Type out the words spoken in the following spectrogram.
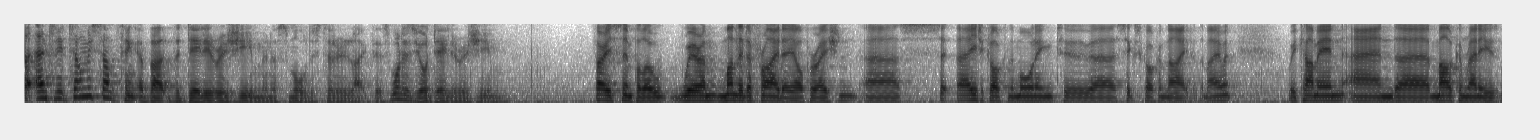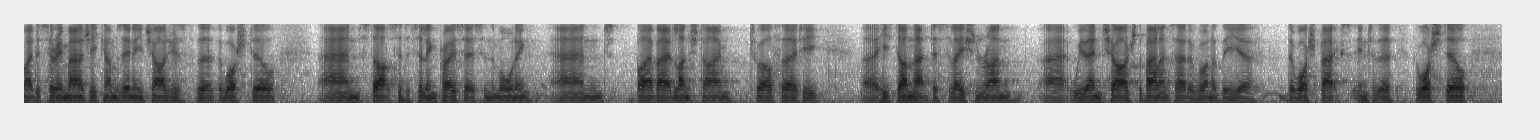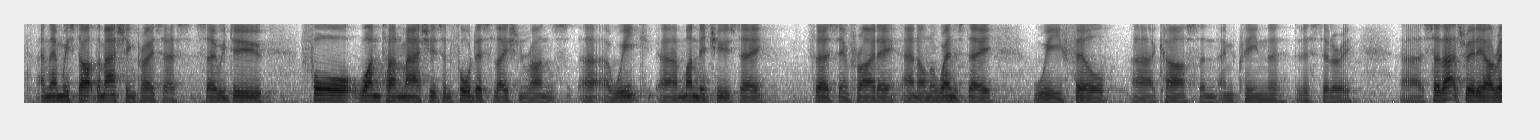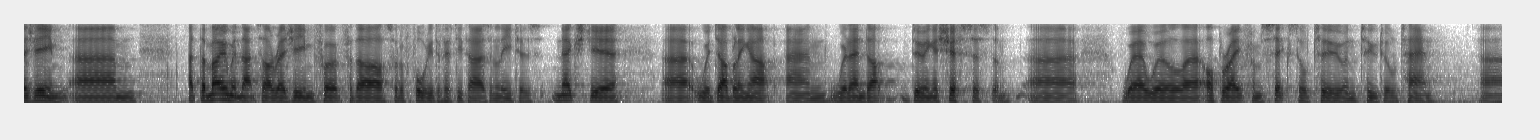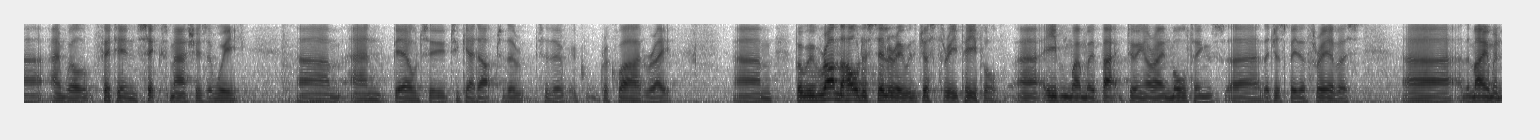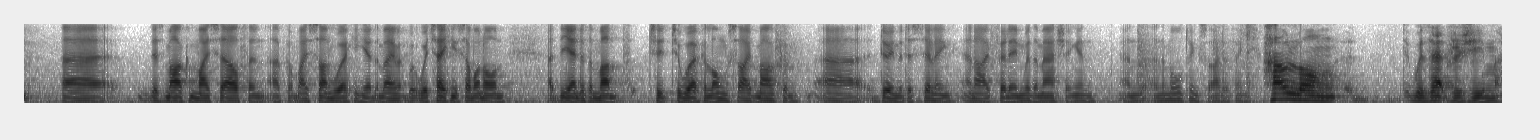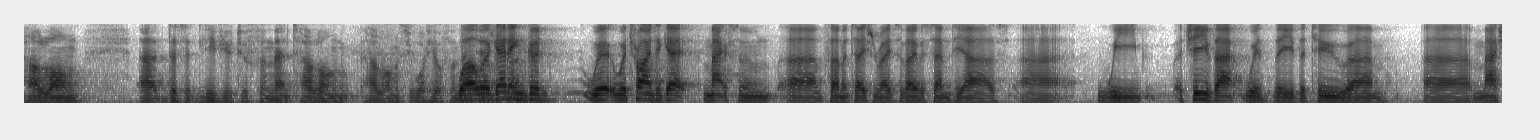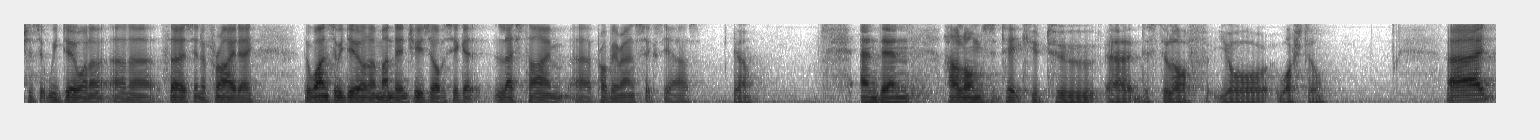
Uh, Anthony, tell me something about the daily regime in a small distillery like this. What is your daily regime? Very simple. Uh, we're a Monday to Friday operation, uh, 8 o'clock in the morning to uh, 6 o'clock at night at the moment. We come in and uh, Malcolm Rennie, who's my distillery manager, he comes in, he charges the, the wash still and starts the distilling process in the morning. And by about lunchtime, 12.30, uh, he's done that distillation run. Uh, we then charge the balance out of one of the, uh, the washbacks into the, the wash still and then we start the mashing process. So we do four one-ton mashes and four distillation runs uh, a week, uh, Monday, Tuesday, Thursday and Friday, and on a Wednesday we fill uh, and, and clean the, the distillery. Uh, so that's really our regime. Um, at the moment, that's our regime for, for sort of 40 to 50,000 litres. Next year, uh, we're doubling up and we'll end up doing a shift system uh, where we'll operate from 6 till 2 and 2 till 10 uh, and we'll fit in six mashes a week um, and be able to, to get up to the, to the required rate. Um, but we run the whole distillery with just three people. Uh, even when we're back doing our own maltings, uh, there'll just be the three of us. Uh, at the moment, uh, there's Malcolm, myself, and I've got my son working here at the moment, but we're taking someone on at the end of the month to, to work alongside Malcolm uh, doing the distilling, and I fill in with the mashing and, and, and the malting side of things. How long with that regime, how long uh, does it leave you to ferment? How long? How long is what are your fermentation? Well, we're getting good. We're, we're trying to get maximum uh, fermentation rates of over 70 hours. Uh, we achieve that with the the two um, uh, mashes that we do on a, on a Thursday and a Friday. The ones that we do on a Monday and Tuesday obviously get less time, uh, probably around 60 hours. Yeah. And then, how long does it take you to uh, distill off your wash still? Uh,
